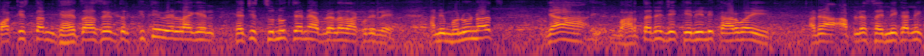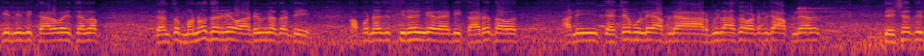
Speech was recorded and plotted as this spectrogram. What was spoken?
पाकिस्तान घ्यायचा असेल तर किती वेळ लागेल याची चुनूक त्याने आपल्याला दाखवलेली आहे. आणि म्हणूनच या भारताने जे केलेली कारवाई आणि आपल्या सैनिकांनी केलेली कारवाई त्याला त्यांचं मनोधैर्य वाढवण्यासाठी आपण आज तिरंगा रॅली काढत आहोत. आणि त्याच्यामुळे आपल्या आर्मीला असं वाटेल की आपल्या देशातील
